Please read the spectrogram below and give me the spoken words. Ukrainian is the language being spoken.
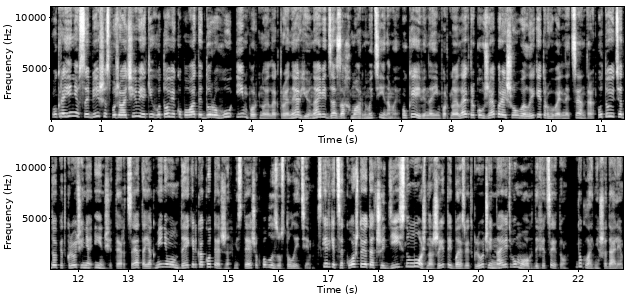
В Україні все більше споживачів, які готові купувати дорогу імпортну електроенергію навіть за захмарними цінами. У Києві на імпортну електрику вже перейшов великий торговельний центр. Готуються до підключення інші ТРЦ та як мінімум декілька котеджних містечок поблизу столиці. Скільки це коштує та чи дійсно можна жити без відключень навіть в умовах дефіциту? Докладніше далі.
